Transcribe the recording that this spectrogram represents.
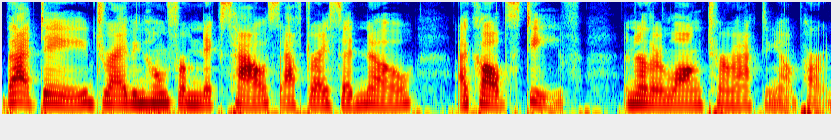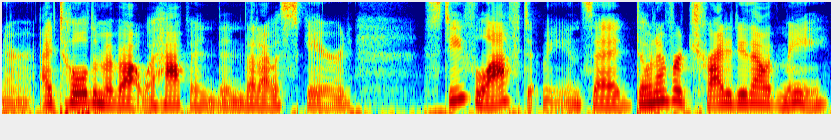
That day, driving home from Nick's house after I said no, I called Steve, another long term acting out partner. I told him about what happened and that I was scared. Steve laughed at me and said, Don't ever try to do that with me.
